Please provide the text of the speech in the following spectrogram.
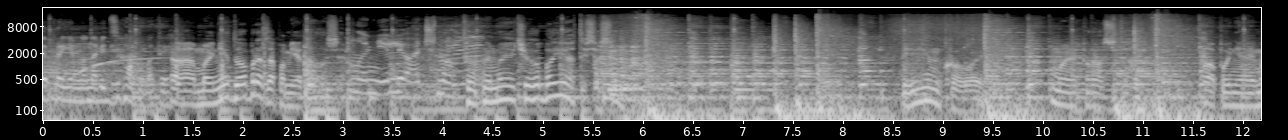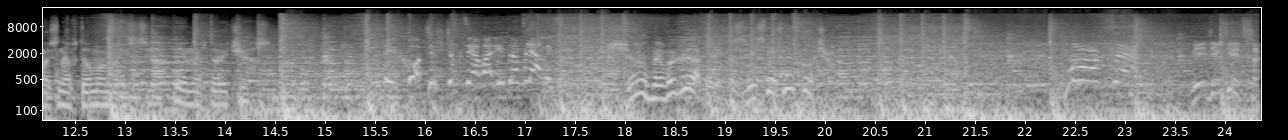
Неприємно навіть згадувати. А мені добре запам'яталося. Мені лячно. Тут немає чого боятися, сину. Інколи ми просто опиняємось не в тому місці і не в той час. Ти хочеш, щоб ці аварії траплялись? Що не вигадуй? Звісно ж не хочу. Відійдіться!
